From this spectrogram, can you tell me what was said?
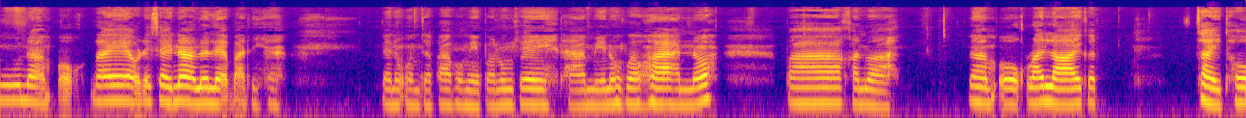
งูน้ำออกแล้วได้ใช้น้ำแล้วแหละบัดนี้ฮะแล้วน้องอมจะพาพ่อแม่ปลาลงไปทาเมน้องปลาวานเนาะปลาคันว่าน้ำออกหลายๆก็ใส่ท่อ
